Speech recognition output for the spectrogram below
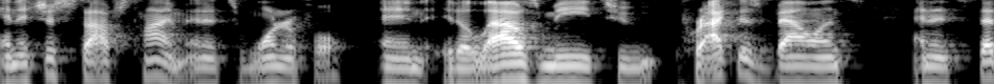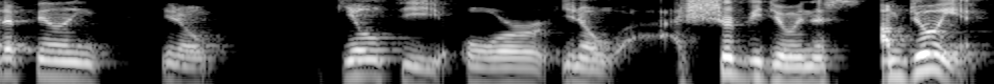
and it just stops time. And it's wonderful. And it allows me to practice balance. And instead of feeling, you know, guilty or you know i should be doing this i'm doing it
